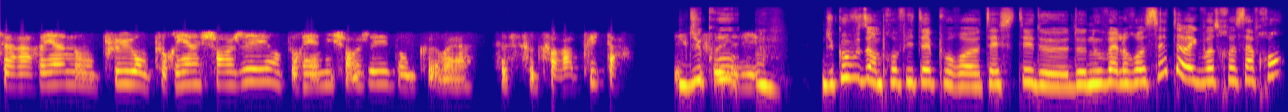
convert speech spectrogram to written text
sert à rien non plus. On peut rien changer, on peut rien y changer. Donc voilà, ça se fera plus tard. Du coup, du coup, vous en profitez pour euh, tester de, nouvelles recettes avec votre safran?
